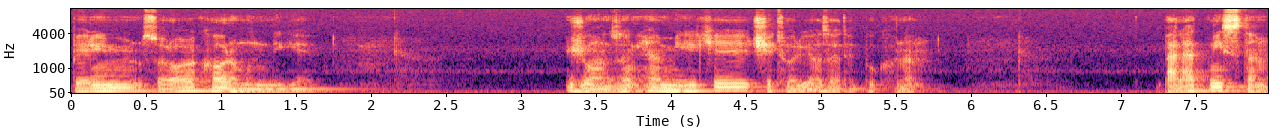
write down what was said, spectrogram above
بریم سراغ کارمون دیگه. جوانزانگ هم میگه که چطوری آزادت بکنم؟ بلد نیستم.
